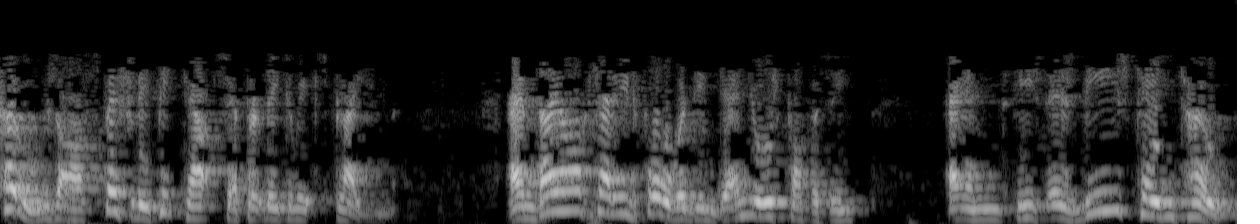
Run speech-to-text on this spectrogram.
toes are specially picked out separately to explain. And they are carried forward in Daniel's prophecy, and he says these ten toes,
